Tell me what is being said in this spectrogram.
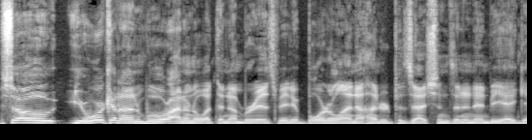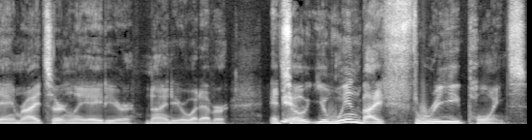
So you're working on, I don't know what the number is, maybe borderline 100 possessions in an NBA game, right? Certainly 80 or 90 or whatever. And yeah. so you win by three points.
